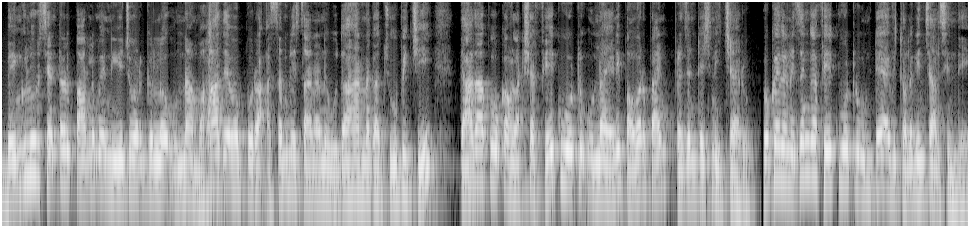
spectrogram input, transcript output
బెంగళూరు సెంట్రల్ పార్లమెంట్ నియోజకవర్గంలో ఉన్న మహాదేవపుర అసెంబ్లీ స్థానాన్ని ఉదాహరణగా చూపించి దాదాపు ఒక లక్ష ఫేక్ ఓట్లు ఉన్నాయని పవర్ పాయింట్ ప్రజెంటేషన్ ఇచ్చారు. ఒకవేళ నిజంగా ఫేక్ ఓట్లు ఉంటే అవి తొలగించాల్సిందే.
